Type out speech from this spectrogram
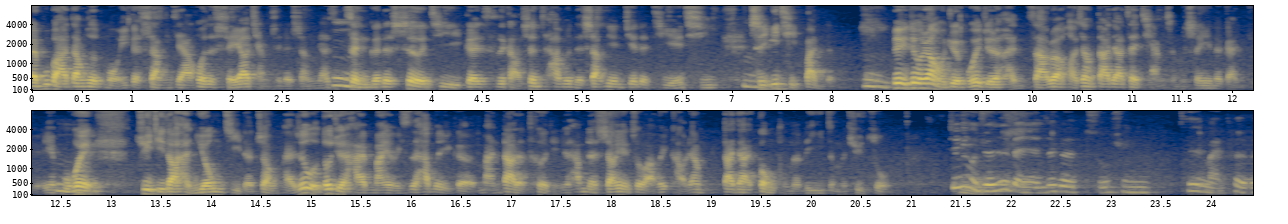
而不把它当做某一个商家或者谁要抢谁的商家，整个的设计跟思考，甚至他们的商店街的节期嗯是一起办的，嗯。所以就会让我觉得不会觉得很杂乱，好像大家在抢什么生意的感觉，也不会聚集到很拥挤的状态，所以我都觉得还蛮有意思。他们一个蛮大的特点就是他们的商业做法会考量大家共同的利益怎么去做。就因为我觉得日本人这个族群是蛮特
